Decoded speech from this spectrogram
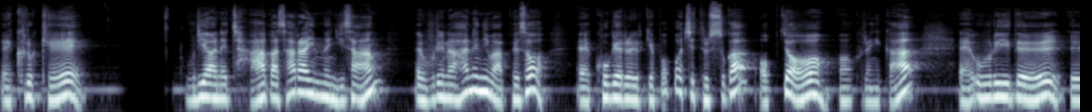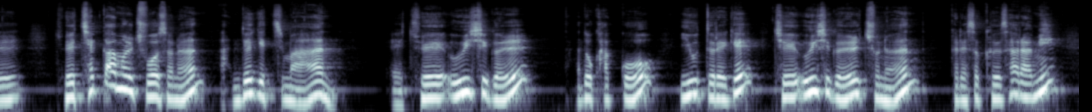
에, 그렇게 우리 안에 자아가 살아있는 이상 에, 우리는 하느님 앞에서 에, 고개를 이렇게 뻣뻣이 들 수가 없죠. 어, 그러니까 에, 우리들 죄 책감을 주어서는 안 되겠지만 에, 죄 의식을 나도 갖고 이웃들에게 죄 의식을 주는 그래서 그 사람이 아,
